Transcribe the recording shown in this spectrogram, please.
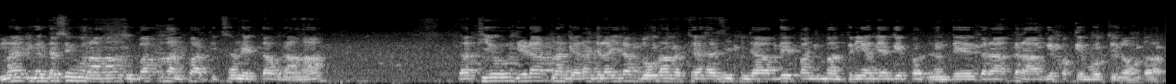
ਮੈਂ ਜੋਗਿੰਦਰ ਸਿੰਘ ਉਰਾਹਾ ਸੂਬਾ ਪ੍ਰਧਾਨ ਭਾਰਤੀ ਕਿਸਾਨ ਏਕਤਾ ਉਰਾਹਾ ਸਾਥੀਓ, ਜਿਹੜਾ ਆਪਣਾ 11 ਜੁਲਾਈ ਦਾ ਪ੍ਰੋਗਰਾਮ ਰੱਖਿਆ ਹੈ ਸੀ, ਪੰਜਾਬ ਦੇ ਪੰਜ ਮੰਤਰੀਆਂ ਦੇ ਅੱਗੇ ਦੇ ਘਰਾਂ ਘਰਾਂ ਅੱਗੇ ਪੱਕੇ ਮੋਰਚੇ ਲਾਉਣ ਦਾ,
